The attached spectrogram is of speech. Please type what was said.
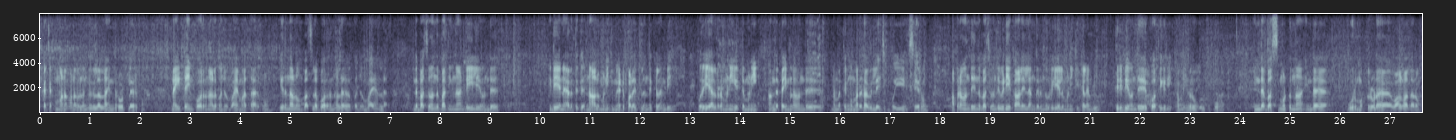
எக்கச்சக்கமான வனவிலங்குகள் எல்லாம் இந்த ரோட்டில் இருக்கும். நைட் டைம் போகிறதுனால கொஞ்சம் பயமாக தான் இருக்கும். இருந்தாலும் பஸ்ஸில் போகிறதுனால கொஞ்சம் பயம் இல்லை. இந்த பஸ் வந்து பார்த்திங்கன்னா டெய்லி வந்து இதே நேரத்துக்கு நாலு மணிக்கு மேட்டுப்பாளையத்துலேருந்து கிளம்பி ஒரு ஏழரை மணி எட்டு மணி அந்த டைமில் வந்து நம்ம தெங்குமரடா வில்லேஜுக்கு போய் சேரும். அப்புறம் வந்து இந்த பஸ் வந்து விடிய காலையில் அங்கேருந்து ஒரு ஏழு மணிக்கு கிளம்பி திருப்பி வந்து கோத்தகிரி அப்படிங்கிற ஊருக்கு போகும். இந்த பஸ் மட்டும்தான் இந்த ஊர் மக்களோட வாழ்வாதாரம்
